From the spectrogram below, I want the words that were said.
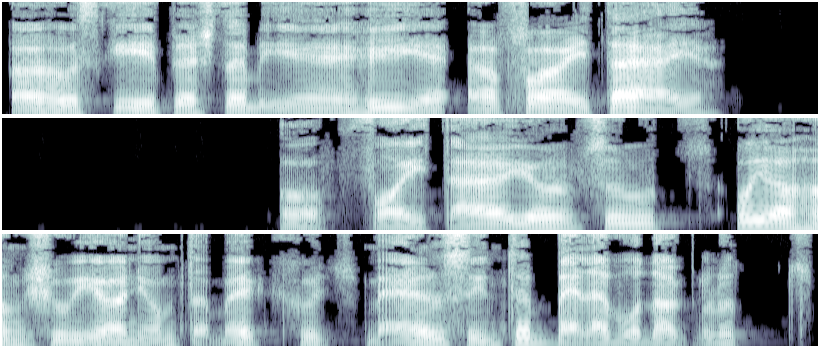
Ahhoz képest, amilyen hülye a fajtája. A fajtája szót olyan hangsúlyjal nyomta meg, hogy Mel szinte belevonaglott,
